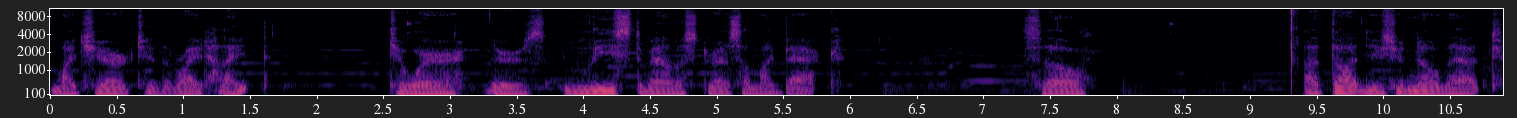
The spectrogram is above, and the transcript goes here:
my chair to the right height to where there's least amount of stress on my back. So I thought you should know that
